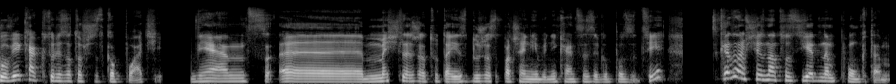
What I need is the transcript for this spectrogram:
człowieka, który za to wszystko płaci. Więc e, myślę, że tutaj jest duże spaczenie wynikające z jego pozycji. Zgadzam się na to z jednym punktem.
